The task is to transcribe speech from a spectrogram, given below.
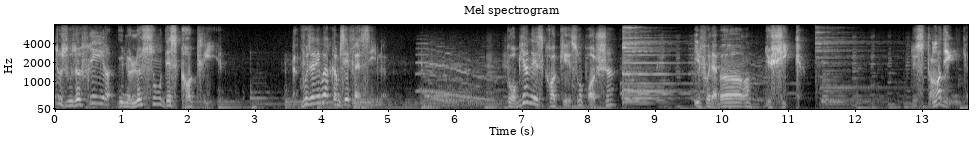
tous vous offrir une leçon d'escroquerie. Vous allez voir comme c'est facile. Pour bien escroquer son prochain, il faut d'abord du chic, du standing,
